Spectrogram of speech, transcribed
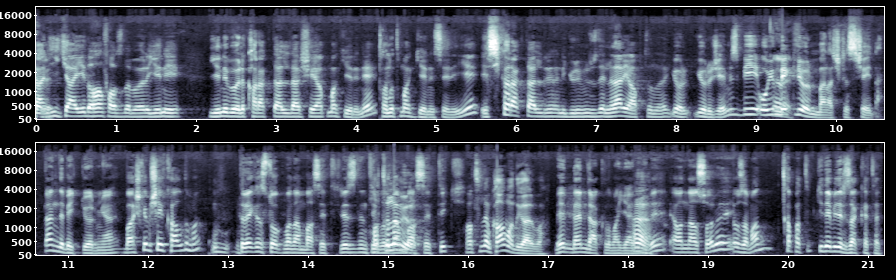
Yani tabii. hikayeyi daha fazla böyle yeni yeni böyle karakterler şey yapmak yerine, tanıtmak yerine seriyi eski karakterlerin hani günümüzde neler yaptığını gör- göreceğimiz bir oyun Evet. bekliyorum ben açıkçası şeyden. Ben de bekliyorum ya. Başka bir şey kaldı mı? Dragon's Dogma'dan bahsettik. Resident Evil'dan bahsettik. Hatırlamıyorum kalmadı galiba. Benim, benim de aklıma gelmedi. Ondan sonra o zaman kapatıp gidebiliriz hakikaten.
